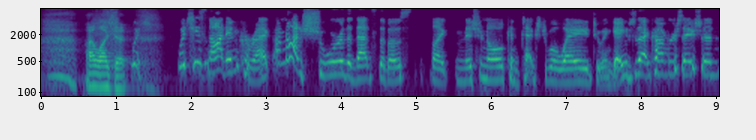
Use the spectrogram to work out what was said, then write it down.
I like it. Which, which he's not incorrect. I'm not sure that that's the most like missional contextual way to engage that conversation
